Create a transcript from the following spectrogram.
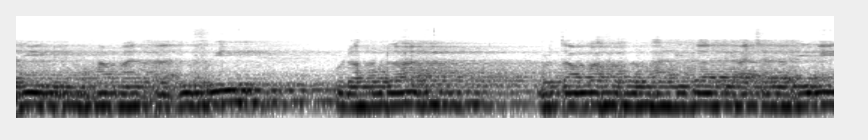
Ali bin Muhammad Al Jufri mudah-mudahan bertambah keberkahan kita di acara ini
